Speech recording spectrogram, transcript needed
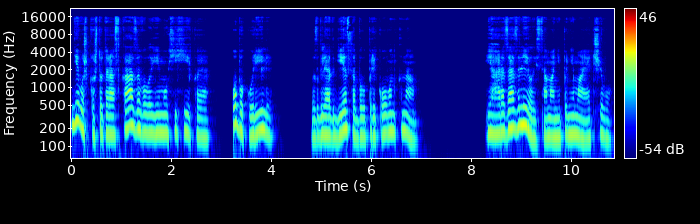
Девушка что-то рассказывала ему, хихикая. Оба курили. Взгляд Геса был прикован к нам. Я разозлилась, сама не понимая от чего.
